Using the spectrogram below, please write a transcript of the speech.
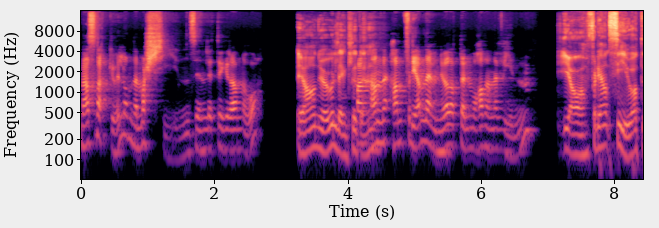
men han snakker vel om den maskinen sin litt òg? Ja, han gjør vel egentlig det. Han, han, han, fordi han nevner jo at den må ha denne vinden. Ja, fordi han sier jo at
